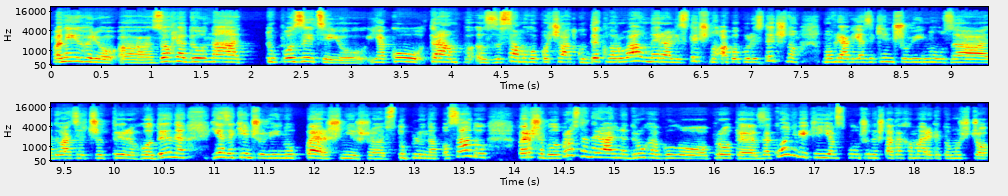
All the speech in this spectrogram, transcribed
Пане Ігорю, з огляду на ту позицію, яку Трамп з самого початку декларував нереалістично, а популістично, мовляв, я закінчу війну за 24 години. Я закінчу війну перш ніж е, вступлю на посаду. Перше було просто нереальне, друге було проти законів, які є в Сполучених Штатах Америки, тому що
